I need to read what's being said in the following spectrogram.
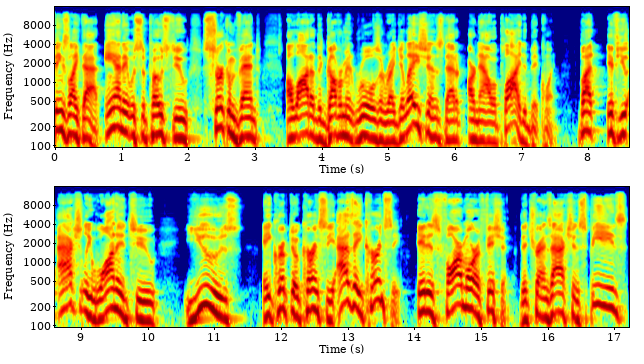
things like that. And it was supposed to circumvent a lot of the government rules and regulations that are now applied to Bitcoin. But if you actually wanted to use a cryptocurrency as a currency, it is far more efficient. The transaction speeds,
